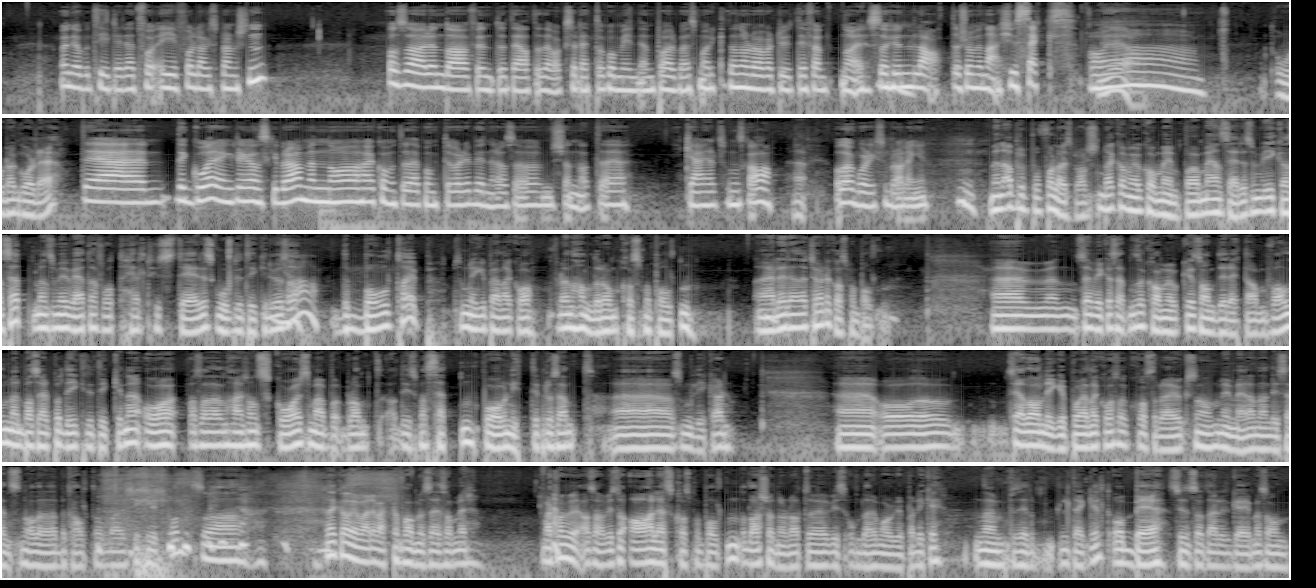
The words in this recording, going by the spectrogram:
Hun jobber tidligere i forlagsbransjen. Og så har hun da funnet ut det at det var ikke så lett å komme inn igjen på arbeidsmarkedet når du har vært ute i 15 år. Så hun later som hun er 26. Oh, ja. Hvordan går det? Det, det går egentlig ganske bra, men nå har jeg kommet til det punktet hvor de begynner å skjønne at det ikke er helt som det skal. da. Ja. Og da går det ikke så bra lenger. Men apropos forlagsbransjen, der kan vi jo komme inn på med en serie som vi ikke har sett, men som vi vet har fått helt hysterisk gode kritikker i USA. Ja. The Bold Type, som ligger på NRK. For den handler om Cosmopolitan. Eller redaktøren i Cosmopolitan. Eh, men jeg vil vi ikke ha sett den, så kan vi jo ikke sånn direkte anbefale den, men basert på de kritikkene og altså Den har en sånn score som er blant de som har sett den, på over 90 eh, som liker den. Eh, og siden han ligger på NRK, så koster det jo ikke så mye mer enn den lisensen du allerede har betalt. Og bare kikke litt på den Så det kan jo være verdt å få med seg i sommer. Hvert fall altså, Hvis du A har lest Cosmopolitan, og da skjønner du at uh, hvis om det er målgruppa eller ikke, for å si det litt enkelt, og B syns at det er litt gøy med sånn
